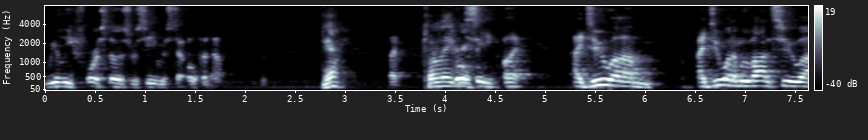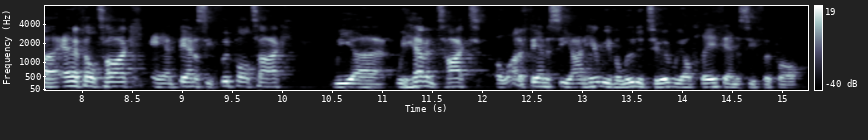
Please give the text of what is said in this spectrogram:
really force those receivers to open up. Yeah, But totally agree. we'll see. But I do, um, I do want to move on to uh, NFL talk and fantasy football talk. We uh, we haven't talked a lot of fantasy on here. We've alluded to it. We all play fantasy football.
